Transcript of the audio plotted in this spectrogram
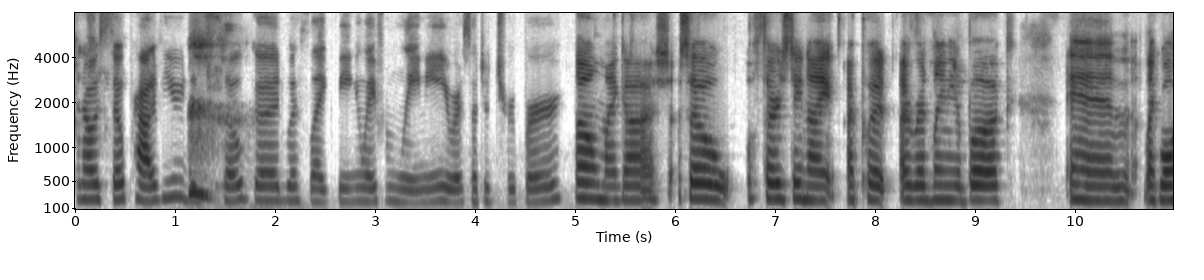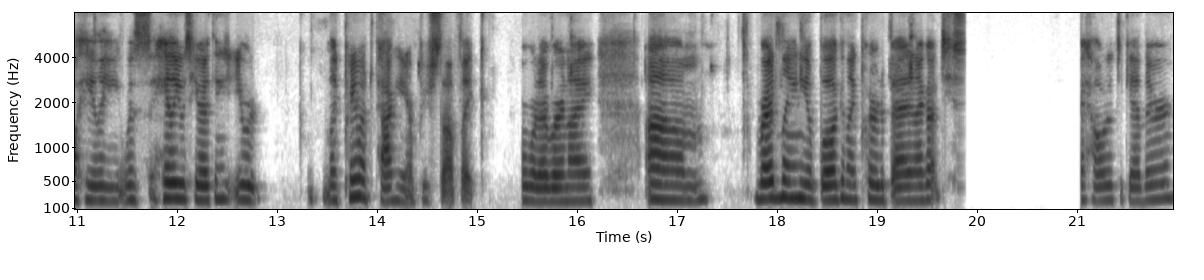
And I was so proud of you. You did so good with like being away from Lainey. You were such a trooper. Oh my gosh. So Thursday night I put I read Lainey a book and like while Haley was Haley was here, I think you were like pretty much packing up your stuff like or whatever and I um read Lainey a book and like put her to bed and I got to I held it together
